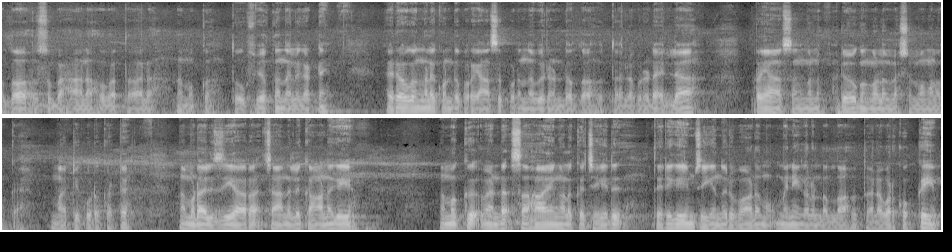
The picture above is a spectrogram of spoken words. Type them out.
അള്ളാഹു സുബഹാനഹുവത്താല നമുക്ക് തോഫിയൊക്കെ നൽകട്ടെ. രോഗങ്ങളെ കൊണ്ട് പ്രയാസപ്പെടുന്നവരുണ്ട് അള്ളാഹു താല അവരുടെ എല്ലാ പ്രയാസങ്ങളും രോഗങ്ങളും വിഷമങ്ങളൊക്കെ മാറ്റിക്കൊടുക്കട്ടെ. നമ്മുടെ അൽസിയാറ ചാനൽ കാണുകയും നമുക്ക് വേണ്ട സഹായങ്ങളൊക്കെ ചെയ്ത് തരികയും ചെയ്യുന്ന ഒരുപാട് മുമ്മനികളുണ്ട് അള്ളാഹു താല അവർക്കൊക്കെയും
